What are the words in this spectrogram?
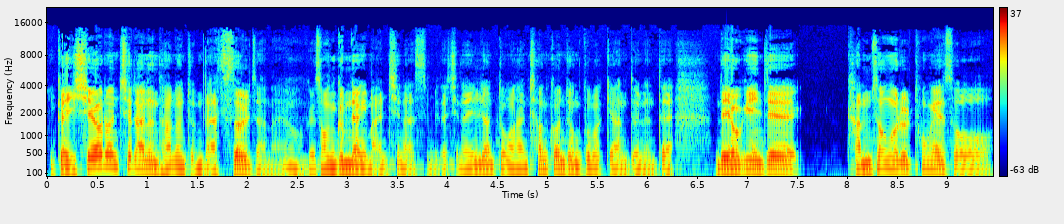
그러니까 이 쉐어런치라는 단어는 좀 낯설잖아요. 음. 그래서 언급량이 많지는 않습니다. 지난 1년 동안 한 1000건 정도밖에 안 되는데 근데 여기 이제 감성어를 통해서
